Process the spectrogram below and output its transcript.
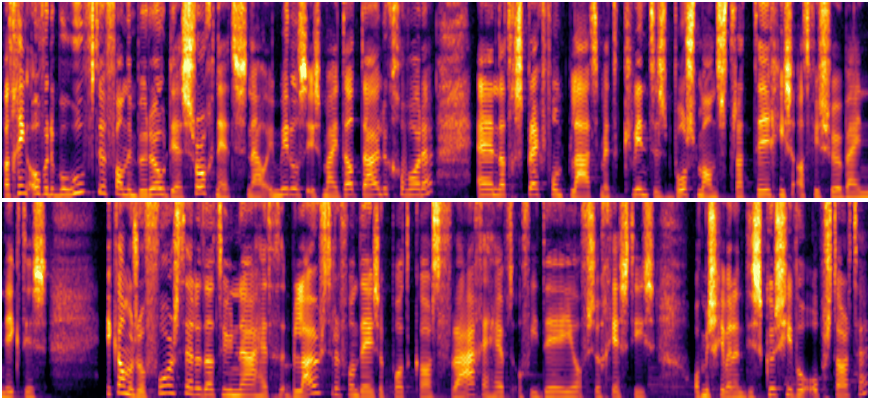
Wat ging over de behoeften van een bureau des zorgnets. Nou, inmiddels is mij dat duidelijk geworden. En dat gesprek vond plaats met Quintus Bosman, strategisch adviseur bij Nictis. Ik kan me zo voorstellen dat u na het beluisteren van deze podcast vragen hebt of ideeën of suggesties of misschien wel een discussie wil opstarten.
